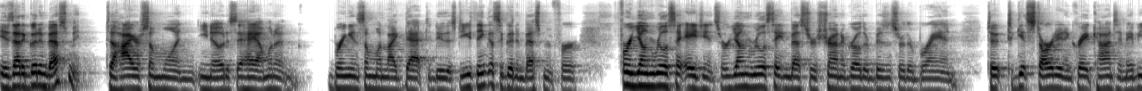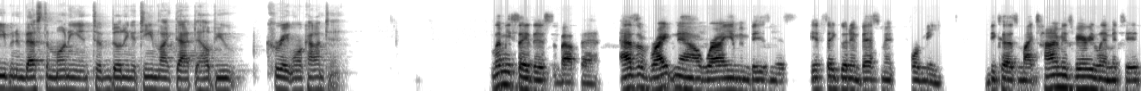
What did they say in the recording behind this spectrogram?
is that a good investment to hire someone, you know, to say, hey, I'm gonna bring in someone like that to do this? Do you think that's a good investment for for young real estate agents or young real estate investors trying to grow their business or their brand? To, to get started and create content, maybe even invest the money into building a team like that to help you create more content let me say this about that. As of right now, where I am in business, it's a good investment for me because my time is very limited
